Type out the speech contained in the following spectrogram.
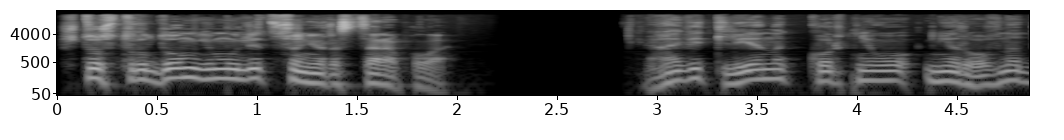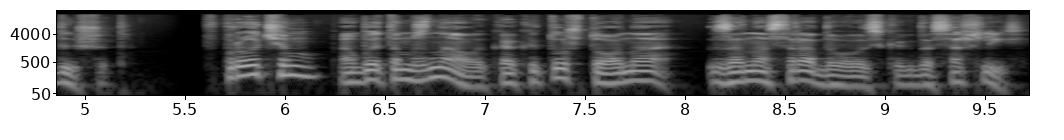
что с трудом ему лицо не расцарапало. А ведь Лена Кортневу неровно дышит. Впрочем, об этом знала, как и то, что она за нас радовалась, когда сошлись.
